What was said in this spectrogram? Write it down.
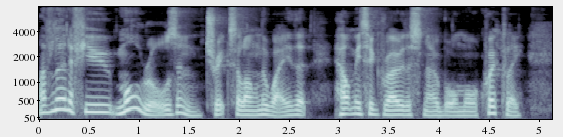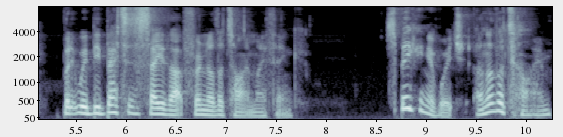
I've learned a few more rules and tricks along the way that help me to grow the snowball more quickly, but it would be better to say that for another time, I think. Speaking of which, another time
